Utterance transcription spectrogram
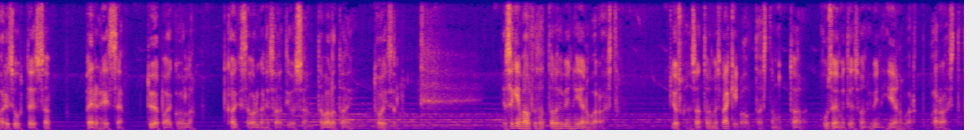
parisuhteissa, perheissä, työpaikoilla, kaikissa organisaatioissa tavalla tai toisella. Ja sekin valta saattaa olla hyvin hienovaraista. Joskus se saattaa olla myös väkivaltaista, mutta useimmiten se on hyvin hienovaraista.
